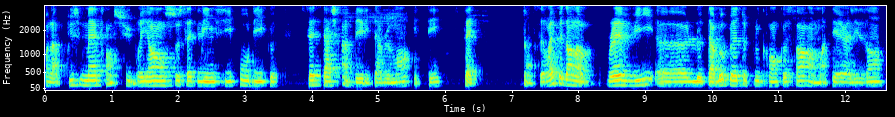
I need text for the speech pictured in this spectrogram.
voilà, puisse mettre en surbrillance cette ligne-ci pour dire que cette tâche a véritablement été faite. Donc, c'est vrai que dans la vraie vie, euh, le tableau peut être plus grand que ça en matérialisant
